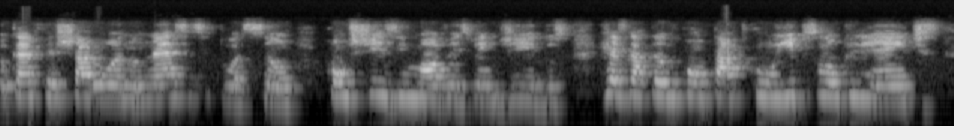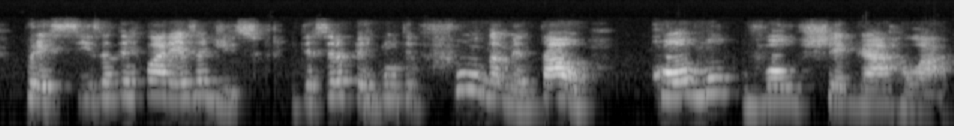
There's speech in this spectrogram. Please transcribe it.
eu quero fechar o ano nessa situação, com X imóveis vendidos, resgatando contato com Y clientes. Precisa ter clareza disso. E terceira pergunta é fundamental: como vou chegar lá?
